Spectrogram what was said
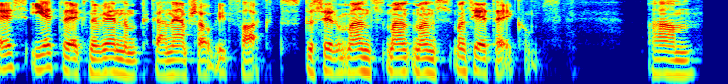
es ieteiktu nevienam neapšaubīt faktus. Tas ir mans, man, mans, mans ieteikums. Um,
